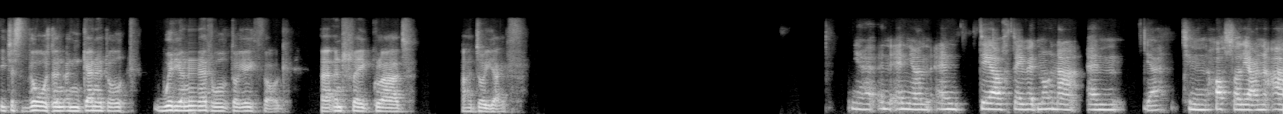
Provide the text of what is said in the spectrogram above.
i just ddod yn, yn genedl wirioneddol dwyieithog uh, yn lle gwlad a dwyiaith. Ie, yeah, yn union. Um, diolch, David. Mae hwnna, um, yeah, ti'n hollol iawn. A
